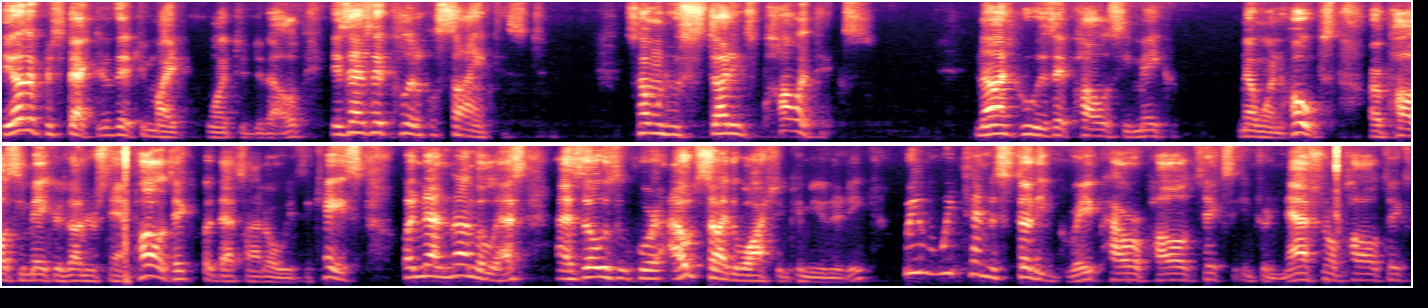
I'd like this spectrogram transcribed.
The other perspective that you might want to develop is as a political scientist, someone who studies politics not who is a policymaker. No one hopes our policymakers understand politics, but that's not always the case. But nonetheless, as those who are outside the Washington community, we, we tend to study great power politics, international politics,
